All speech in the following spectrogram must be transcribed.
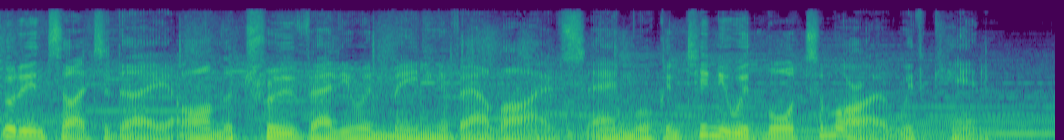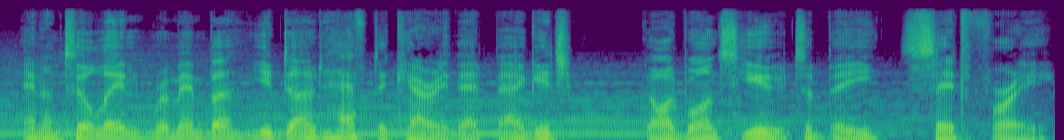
Good insight today on the true value and meaning of our lives, and we'll continue with more tomorrow with Ken. And until then, remember you don't have to carry that baggage. God wants you to be set free.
